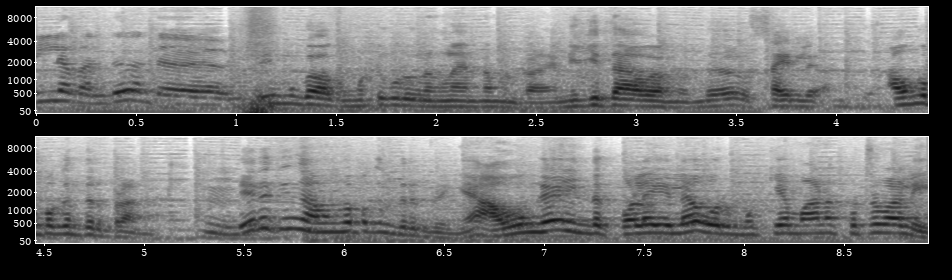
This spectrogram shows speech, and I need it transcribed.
இல்ல வந்து அந்த திமுகவுக்கு முட்டு கொடுக்குறவங்களாம் என்ன பண்றாங்க? நிகிதாவை வந்து சைடில் அவங்க பக்கம் திருப்புறாங்க. எதுக்குங்க அவங்க பக்கம் திருப்புறீங்க? அவங்க இந்த கொலையில ஒரு முக்கியமான குற்றவாளி.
